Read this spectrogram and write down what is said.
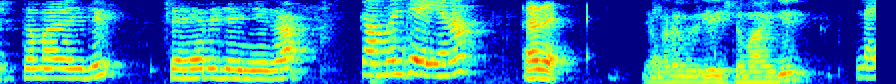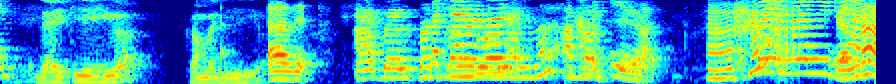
ഇഷ്ടമായെങ്കിൽ ഷെയർ ചെയ്യുക. കമന്റ് ചെയ്യണം. അതെ. ഞങ്ങളുടെ വീഡിയോ ഇഷ്ടമായെങ്കിൽ ലൈക്ക് ലൈക്ക് ചെയ്യുക കമന്റ് ചെയ്യുക. അതെ. ആ ബെൽ ബട്ടൺ കൂടി ഒന്ന് അമർത്തുക. കണ്ടാ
